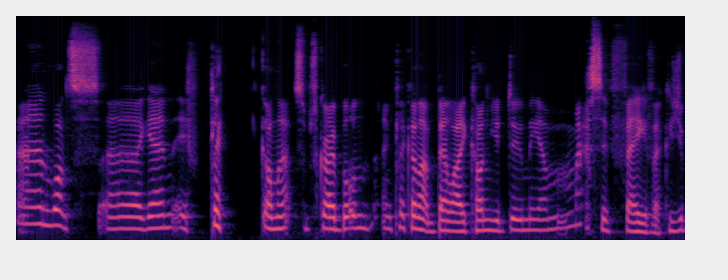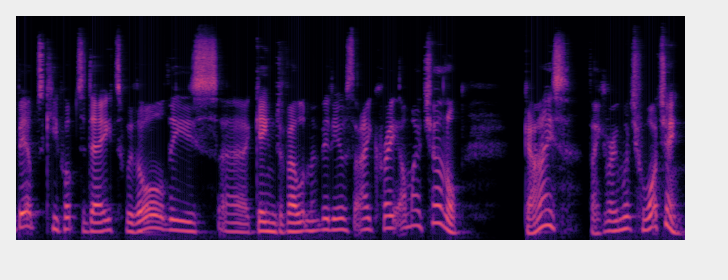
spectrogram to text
And once uh, again, if click on that subscribe button and click on that bell icon, you'd do me a massive favor because you'll be able to keep up to date with all these uh, game development videos that I create on my channel. Guys, thank you very much for watching.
